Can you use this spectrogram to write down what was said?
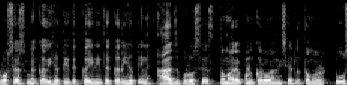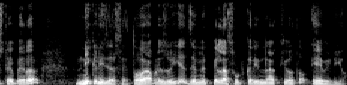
પ્રોસેસ મેં કરી હતી તે કઈ રીતે કરી હતી ને આ જ પ્રોસેસ તમારે પણ કરવાની છે. એટલે તમારો ટુ સ્ટેપ એરર નીકળી જશે. તો હવે આપણે જોઈએ જે મેં પહેલાં શૂટ કરીને રાખ્યો હતો એ વીડિયો.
